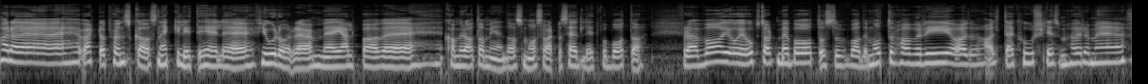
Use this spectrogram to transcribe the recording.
har jeg vært og pønska og snekket litt i hele fjoråret med hjelp av eh, kameratene mine da, som også har vært og sett litt på båter. For jeg var jo i oppstart med båt, og så var det motorhavari og alt det koselige som hører med.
